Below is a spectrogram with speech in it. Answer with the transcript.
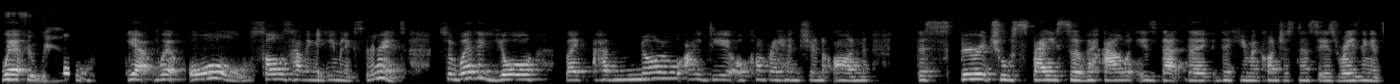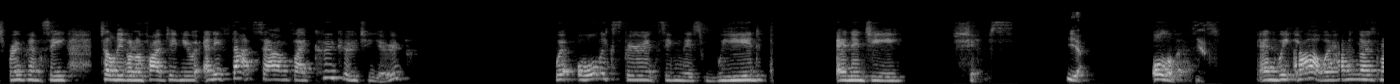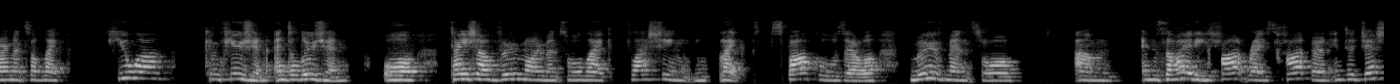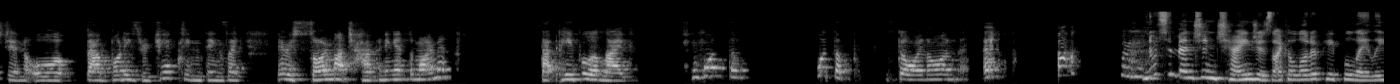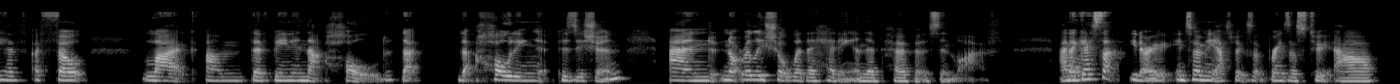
we're all, yeah, we're all souls having a human experience. So whether you're like have no idea or comprehension on the spiritual space of how it is that the, the human consciousness is raising its frequency to live on a 5D new. And if that sounds like cuckoo to you, we're all experiencing this weird energy shifts. Yeah. All of us. Yeah. And we are, we're having those moments of like pure confusion and delusion or deja vu moments or like flashing like sparkles or movements or um anxiety, heart race, heartburn, indigestion, or our bodies rejecting things. Like there is so much happening at the moment that people are like, what the what the is going on? Not to mention changes. Like a lot of people lately have, have felt like um they've been in that hold, that that holding position and not really sure where they're heading and their purpose in life. And I guess that, you know, in so many aspects, that brings us to our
